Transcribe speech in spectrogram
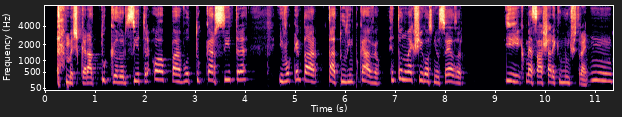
mascarado tocador de cítara. Opa, vou tocar cítara e vou cantar. Está tudo impecável. Então não é que chega ao Senhor César e começa a achar aquilo muito estranho. Hum,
